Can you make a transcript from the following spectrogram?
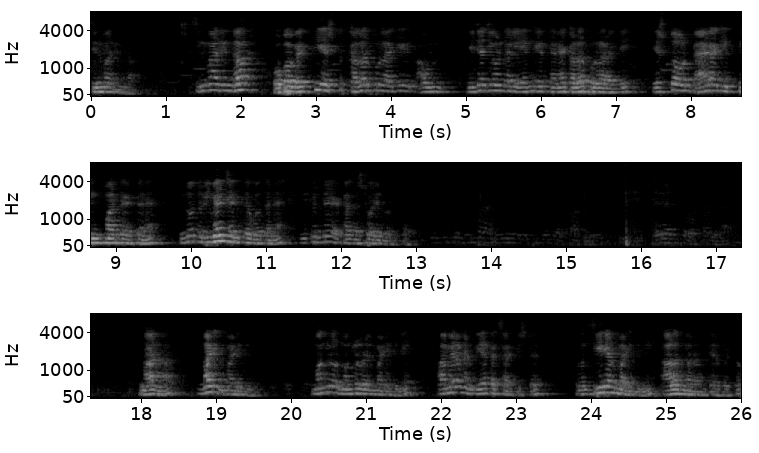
ಸಿನಿಮಾದಿಂದ. ಸಿನಿಮಾದಿಂದ ಒಬ್ಬ ವ್ಯಕ್ತಿ ಎಷ್ಟು ಕಲರ್ಫುಲ್ ಆಗಿ ಅವ್ನು ನಿಜ ಜೀವನದಲ್ಲಿ ಹೆಂಗಿರ್ತಾನೆ ಕಲರ್ಫುಲ್ ಆಗಿ, ಎಷ್ಟು ಅವ್ನು ಬ್ಯಾಡ್ ಆಗಿ ಥಿಂಕ್ ಮಾಡ್ತಾ ಇರ್ತಾನೆ, ಇನ್ನೊಂದು ರಿವೆಂಜ್ ಅಂತ ಗೊತ್ತಾನೆ ಇದ್ರದ್ದೇ ಸ್ಟೋರಿ ಇರೋದು ಸರ್ ನಾನಾ ಮಾಡಿದ್ದು ಮಾಡಿದ್ದೀನಿ. ಮಂಗಳೂರು, ಮಂಗಳೂರಲ್ಲಿ ಮಾಡಿದ್ದೀನಿ. ಆಮೇಲೆ ನಾನು ವಿ ಎಫ್ ಎಕ್ಸ್ ಆರ್ಟಿಸ್ಟ್ ಒಂದು ಸೀರಿಯಲ್ ಮಾಡಿದ್ದೀನಿ, ಆಲದ ಮರ ಅಂತ ಹೇಳ್ಬಿಟ್ಟು.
